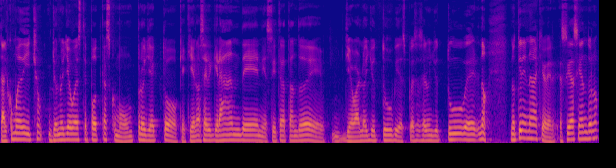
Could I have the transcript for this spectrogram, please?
Tal como he dicho, yo no llevo este podcast como un proyecto que quiero hacer grande, ni estoy tratando de llevarlo a YouTube y después hacer un youtuber. No, no tiene nada que ver. Estoy haciéndolo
